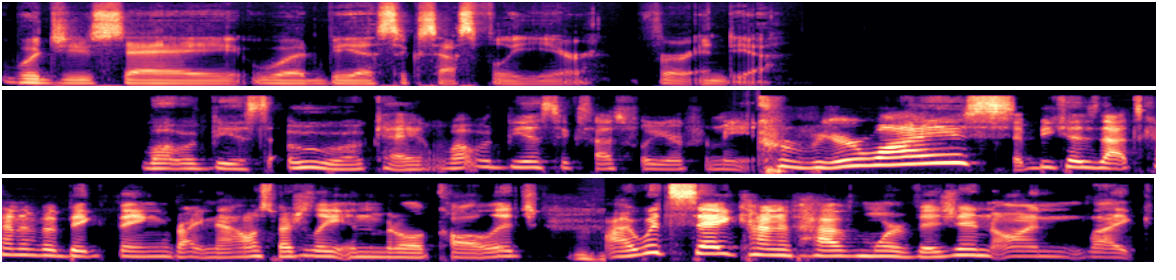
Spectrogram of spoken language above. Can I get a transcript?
would you say would be a successful year for Endya? what would be a oh okay what would be a successful year for me career wise because that's kind of a big thing right now especially in the middle of college mm-hmm. i would say kind of have more vision on like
